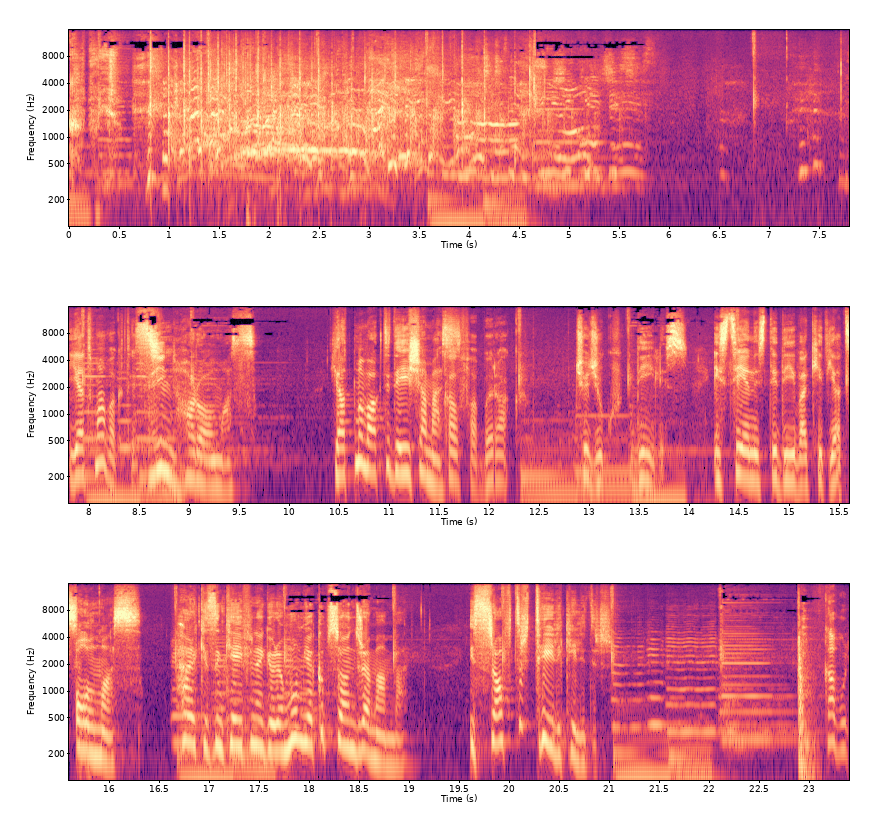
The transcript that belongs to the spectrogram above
Kabul. Yatma vakti. Zinhar olmaz. Yatma vakti değişemez. Kalfa bırak. Çocuk değiliz. İsteyen istediği vakit yatsın. Olmaz. Herkesin keyfine göre mum yakıp söndüremem ben. İsraftır, tehlikelidir. Kabul.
